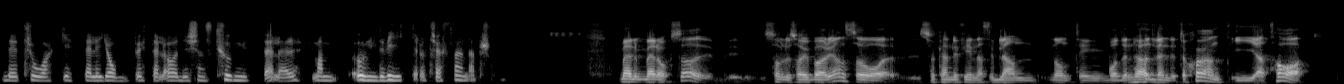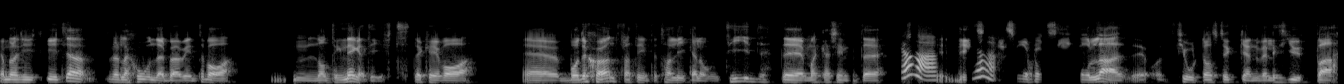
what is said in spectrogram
det är tråkigt eller jobbigt eller "Åh, det känns tungt eller man undviker att träffa den där personen. Men, men också, som du sa i början, så så kan det finnas ibland någonting både nödvändigt och skönt i att ha, jag menar yt- ytliga relationer behöver inte vara mm, någonting negativt. Det kan ju vara eh, både skönt för att det inte tar lika lång tid. Det, man kanske inte, Ja, det är Ja. svårt att hålla eh, 14 stycken väldigt djupa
